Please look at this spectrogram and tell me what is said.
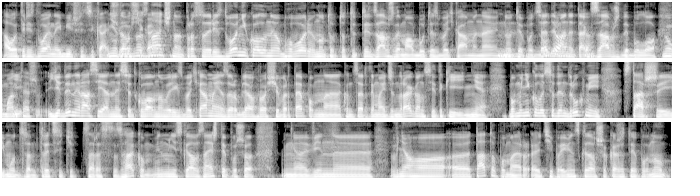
а от Різдво я найбільше цікаві. Ні, та однозначно, просто Різдво ніколи не обговорюю. Ну, тобто, ти, ти завжди мав бути з батьками навіть. Ну, типу, це Ну, для так, мене так так. завжди було. Ну, у мене теж. Єдиний раз я не святкував Новий рік з батьками, я заробляв гроші вертепом на концерти Imagine Dragons і такий ні. Бо мені колись один друг мій старший, йому там 30 зараз з гаком, він мені сказав, знаєш, типу, що е, він е, в нього е, тато помер, типу, і він сказав, що каже, типу, ну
